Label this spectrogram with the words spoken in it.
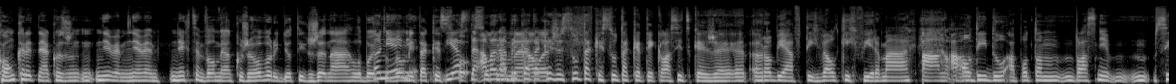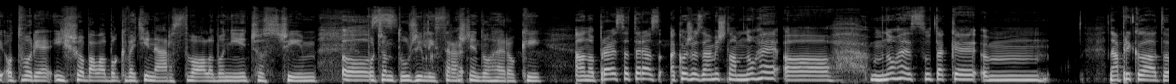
konkrétne, akože neviem, neviem, nechcem veľmi akože hovoriť o tých ženách, lebo je no to nie, veľmi také Jasné, súkromné, ale napríklad ale... také, že sú také, sú také tie klasické, že robia v tých veľkých firmách áno, a odídu a potom vlastne si otvoria e-shop alebo kvetinárstvo alebo niečo s čím, o, po čom túžili strašne dlhé roky. Áno, práve sa teraz akože zamýšľam, mnohé, uh, mnohé sú také... Um, Napríklad o,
